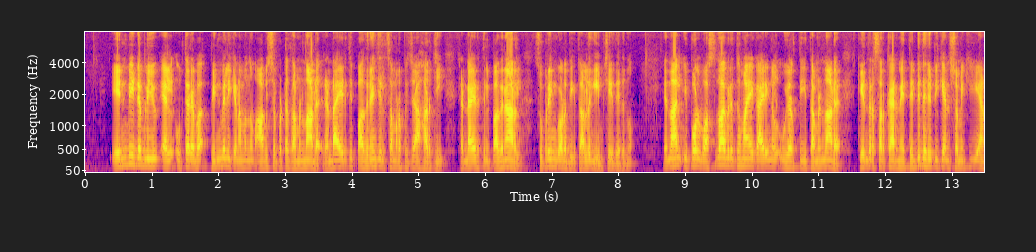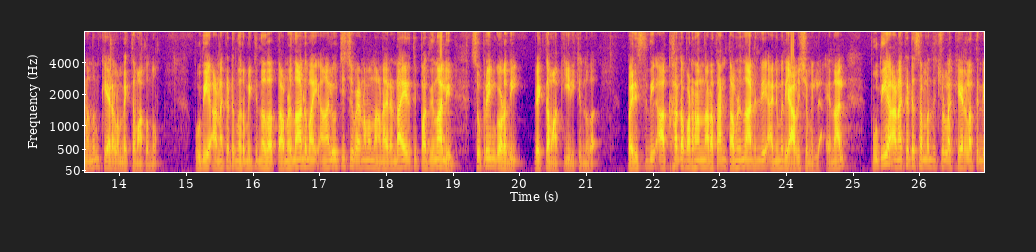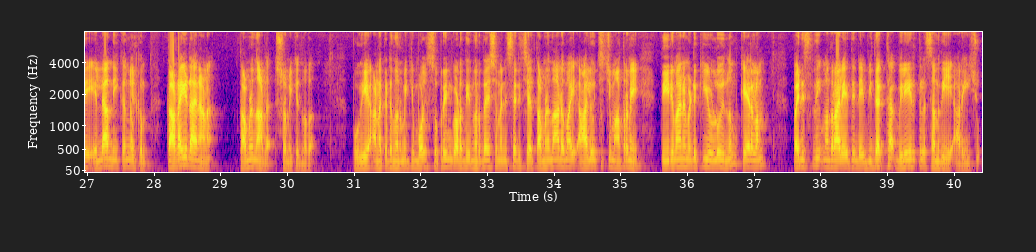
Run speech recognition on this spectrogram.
എൻ ബി ഡബ്ല്യു എൽ ഉത്തരവ് പിൻവലിക്കണമെന്നും ആവശ്യപ്പെട്ട് തമിഴ്നാട് രണ്ടായിരത്തി പതിനഞ്ചിൽ സമർപ്പിച്ച ഹർജി രണ്ടായിരത്തി പതിനാറിൽ സുപ്രീംകോടതി തള്ളുകയും ചെയ്തിരുന്നു. എന്നാൽ ഇപ്പോൾ വസ്തുതാവിരുദ്ധമായ കാര്യങ്ങൾ ഉയർത്തി തമിഴ്നാട് കേന്ദ്ര സർക്കാരിനെ തെറ്റിദ്ധരിപ്പിക്കാൻ ശ്രമിക്കുകയാണെന്നും കേരളം വ്യക്തമാക്കുന്നു. പുതിയ അണക്കെട്ട് നിർമ്മിക്കുന്നത് തമിഴ്നാടുമായി ആലോചിച്ച് വേണമെന്നാണ് രണ്ടായിരത്തി പതിനാലിൽ സുപ്രീം കോടതി വ്യക്തമാക്കിയിരിക്കുന്നത്. പരിസ്ഥിതി ആഘാത പഠനം നടത്താൻ തമിഴ്നാടിന്റെ അനുമതി ആവശ്യമില്ല. എന്നാൽ പുതിയ അണക്കെട്ട് സംബന്ധിച്ചുള്ള കേരളത്തിന്റെ എല്ലാ നീക്കങ്ങൾക്കും തടയിടാനാണ് തമിഴ്നാട് ശ്രമിക്കുന്നത്. പുതിയ അണക്കെട്ട് നിർമ്മിക്കുമ്പോൾ സുപ്രീം കോടതി നിർദ്ദേശമനുസരിച്ച് തമിഴ്നാടുമായി ആലോചിച്ച് മാത്രമേ തീരുമാനമെടുക്കുകയുള്ളൂ എന്നും കേരളം പരിസ്ഥിതി മന്ത്രാലയത്തിന്റെ വിദഗ്ധ വിലയിരുത്തൽ സമിതിയെ അറിയിച്ചു.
